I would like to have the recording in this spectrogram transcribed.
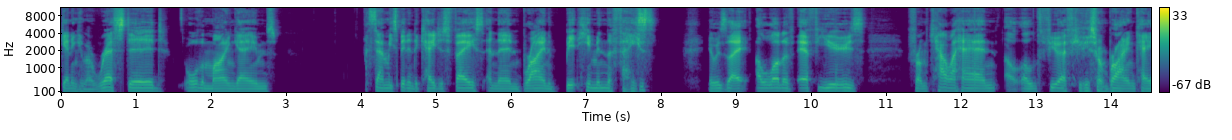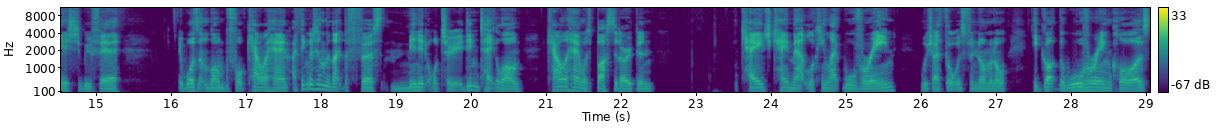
getting him arrested, all the mind games. Sami spit into Cage's face, and then Brian bit him in the face it was a, a lot of FUs from Callihan, a, a few FUs from Brian Cage, to be fair. It wasn't long before Callihan, I think it was in like the first minute or two. It didn't take long. Callihan was busted open. Cage came out looking like Wolverine, which I thought was phenomenal. He got the Wolverine claws,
